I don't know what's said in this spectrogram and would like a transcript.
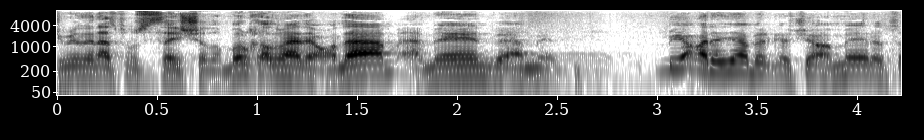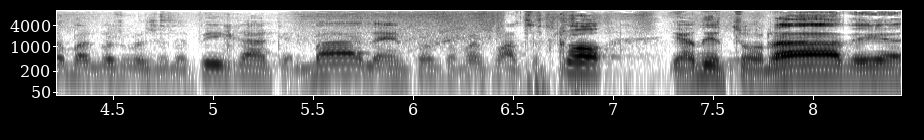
You're really not supposed to say Shalom. Baruch Adonai Olam. Amen. Amen. بعد جابر كشاء مير صبر قصبر شدفيك كربا لا ينفع صفر صفر صدقه يغدي التوراة بيدي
